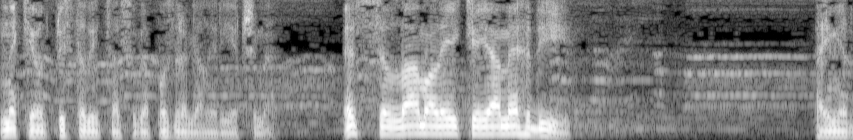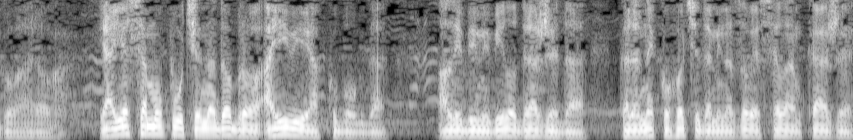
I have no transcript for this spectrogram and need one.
Neke od pristalica su ga pozdravljale riječima. Esselamu alejke ja Mehdi, pa im je odgovarao, ja jesam upućen na dobro, a i vi ako Bog da, ali bi mi bilo draže da, kada neko hoće da mi nazove selam, kaže,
